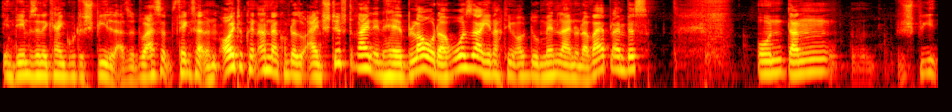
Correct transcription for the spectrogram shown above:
in dem Sinne kein gutes Spiel. Also du hast, fängst halt mit einem Autokin an, dann kommt da so ein Stift rein, in hellblau oder rosa, je nachdem, ob du Männlein oder Weiblein bist. Und dann spiel,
